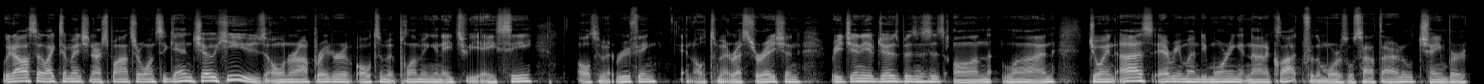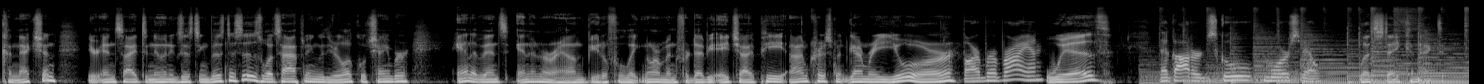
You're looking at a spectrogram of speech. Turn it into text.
We'd also like to mention our sponsor once again, Joe Hughes, owner operator of Ultimate Plumbing and HVAC, Ultimate Roofing, and Ultimate Restoration. Reach any of Joe's businesses online. Join us every Monday morning at 9 o'clock for the Mooresville South Iredell Chamber Connection, your insight to new and existing businesses, what's happening with your local chamber, and events in and around beautiful Lake Norman. For WHIP, I'm Chris Montgomery, your Barbara Bryan, with the Goddard School, Mooresville. Let's Stay Connected.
